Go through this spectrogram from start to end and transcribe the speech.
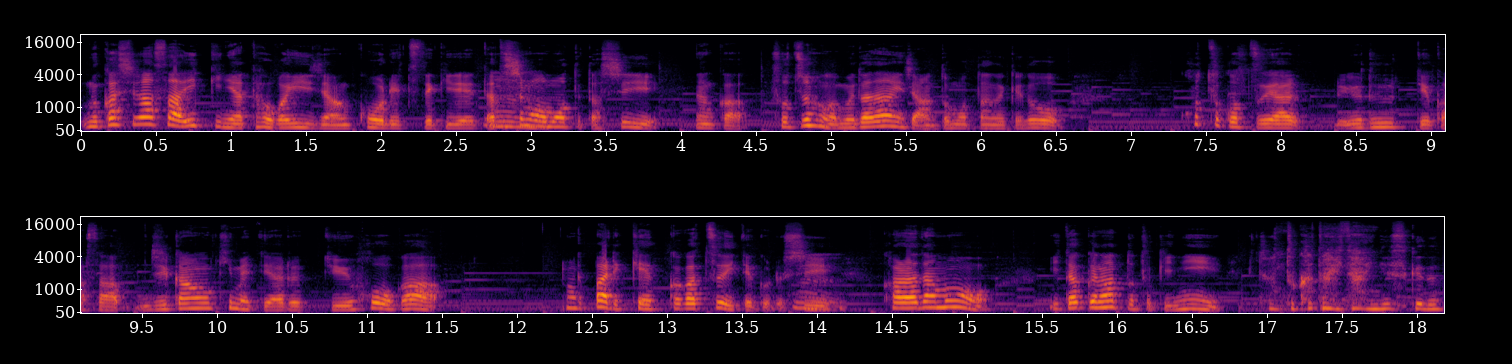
昔はさ一気にやった方がいいじゃん効率的で。って私も思ってたし、なんかそっちの方が無駄ないじゃんと思ったんだけどコツコツやるっていうかさ時間を決めてやるっていう方がやっぱり結果がついてくるし、うん。体も痛くなった時に「ちょっと肩痛いんですけど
